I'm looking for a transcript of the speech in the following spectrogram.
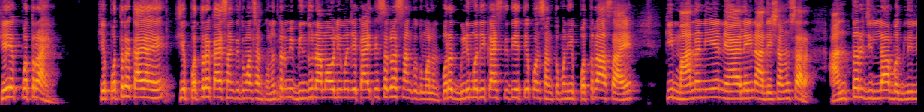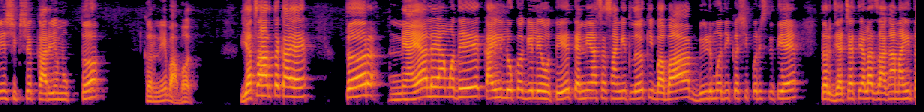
हे एक पत्र आहे. हे पत्र काय आहे? हे पत्र काय सांगते तुम्हाला सांगतो. नंतर मी बिंदू नामावली म्हणजे काय ते सगळं सांगतो तुम्हाला. परत बीडमध्ये काय स्थिती आहे ते पण सांगतो. पण हे पत्र असं आहे की माननीय न्यायालयीन आदेशानुसार आंतरजिल्हा बदलीने शिक्षक कार्यमुक्त करणेबाबत याचा अर्थ काय आहे? तर न्यायालयामध्ये काही लोक गेले होते. त्यांनी असं सांगितलं की बाबा बीडमध्ये कशी परिस्थिती आहे? तर ज्याच्या त्याला जागा नाहीत.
